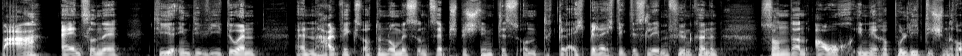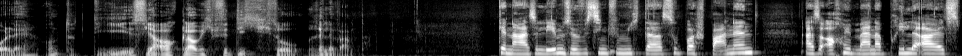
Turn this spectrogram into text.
paar einzelne Tierindividuen ein halbwegs autonomes und selbstbestimmtes und gleichberechtigtes Leben führen können, sondern auch in ihrer politischen Rolle. Und die ist ja auch, glaube ich, für dich so relevant. Genau, also Lebenshöfe sind für mich da super spannend. Also auch mit meiner Brille als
